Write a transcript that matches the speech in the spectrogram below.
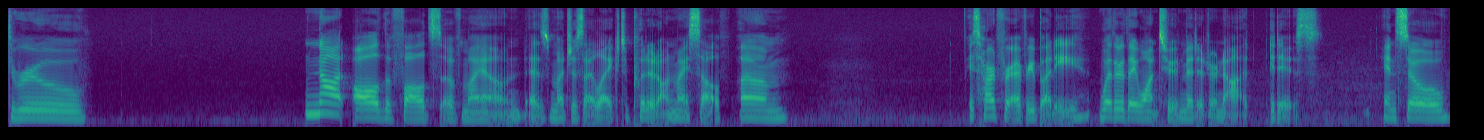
through not all the faults of my own, as much as I like to put it on myself. Um, it's hard for everybody, whether they want to admit it or not. It is. And so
